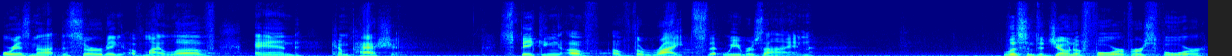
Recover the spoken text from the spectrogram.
or is not deserving of my love and compassion. Speaking of, of the rights that we resign, listen to Jonah 4, verse 4.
